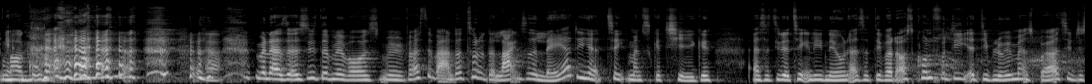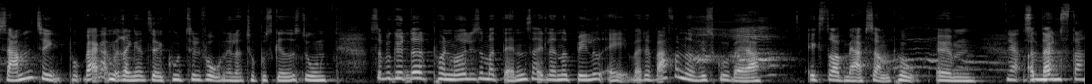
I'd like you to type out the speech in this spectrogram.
Du er meget god. ja. men altså, jeg synes, at med, vores, med min første barn, der tog det da lang tid at lære de her ting, man skal tjekke. Altså de der ting, jeg lige nævnte. Altså det var da også kun fordi, at de blev ved med at spørge til de samme ting, på, hver gang vi ringede til akuttelefonen eller tog på skadestuen. Så begyndte der på en måde ligesom at danne sig et eller andet billede af, hvad det var for noget, vi skulle være ekstra opmærksomme på. Øhm, Ja, så Og der- mønster,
